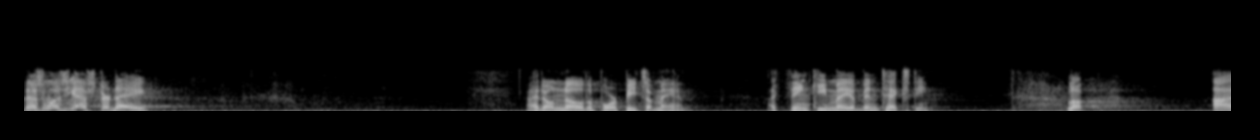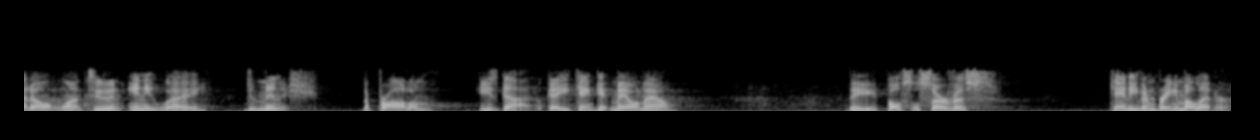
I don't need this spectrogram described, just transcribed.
This was yesterday. I don't know the poor pizza man. I think he may have been texting. Look, I don't want to in any way diminish the problem he's got. Okay, he can't get mail now. The Postal Service can't even bring him a letter.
